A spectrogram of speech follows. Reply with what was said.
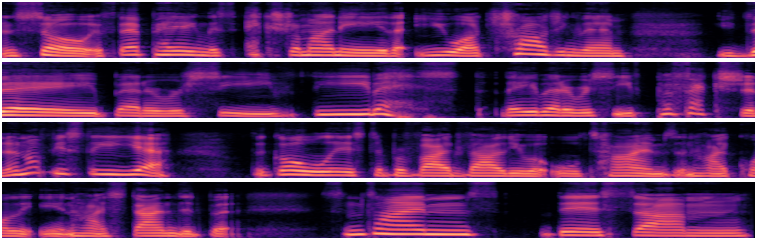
And so, if they're paying this extra money that you are charging them, they better receive the best. They better receive perfection. And obviously, yeah, the goal is to provide value at all times and high quality and high standard. But sometimes this um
